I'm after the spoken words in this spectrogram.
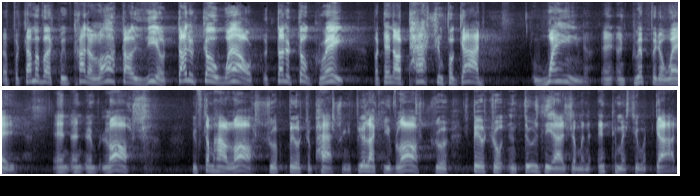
uh, for some of us, we've kind of lost our zeal. It started so well, it started so great, but then our passion for God waned and, and drifted away, and, and, and lost you've somehow lost your spiritual passion. You feel like you've lost your spiritual enthusiasm and intimacy with God.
